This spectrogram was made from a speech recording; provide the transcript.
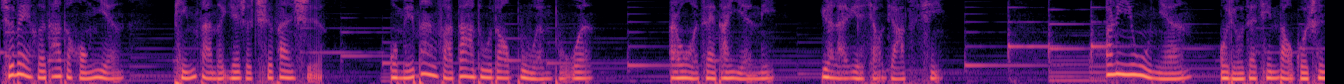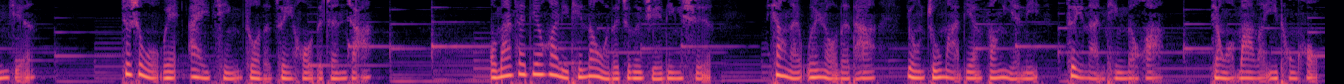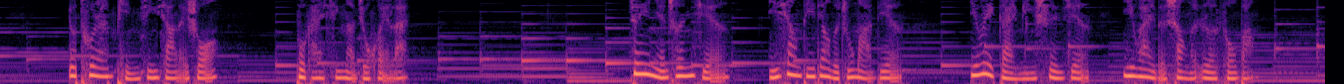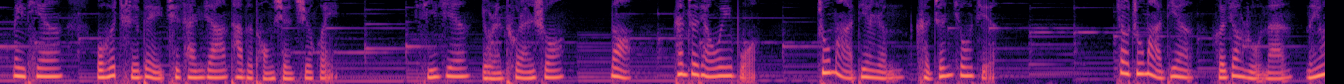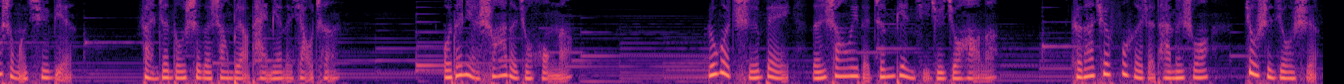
池北和他的红颜，频繁的约着吃饭时。我没办法大度到不闻不问，而我在他眼里，越来越小家子气。二零一五年，我留在青岛过春节，这是我为爱情做的最后的挣扎。我妈在电话里听到我的这个决定时，向来温柔的她用驻马店方言里最难听的话，将我骂了一通后，又突然平静下来说：“不开心了就回来。”这一年春节，一向低调的驻马店，因为改名事件意外的上了热搜榜。那天，我和池北去参加他的同学聚会，席间有人突然说：“那，看这条微博，猪马店人可真纠结。叫猪马店和叫汝南能有什么区别？反正都是个上不了台面的小城。”我的脸刷的就红了。如果池北能稍微的争辩几句就好了，可他却附和着他们说：“就是就是。”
